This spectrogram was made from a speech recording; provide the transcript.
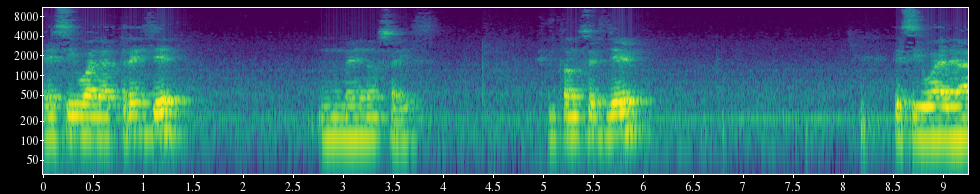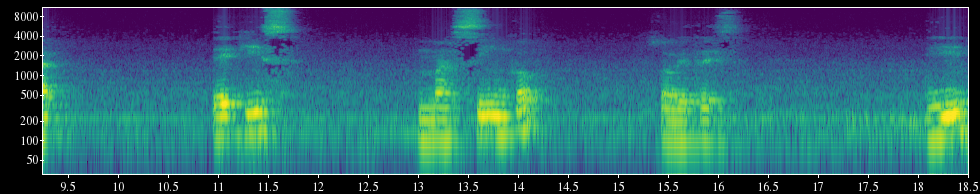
es igual a 3y menos 6. Entonces y es igual a x más 5 sobre 3 y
